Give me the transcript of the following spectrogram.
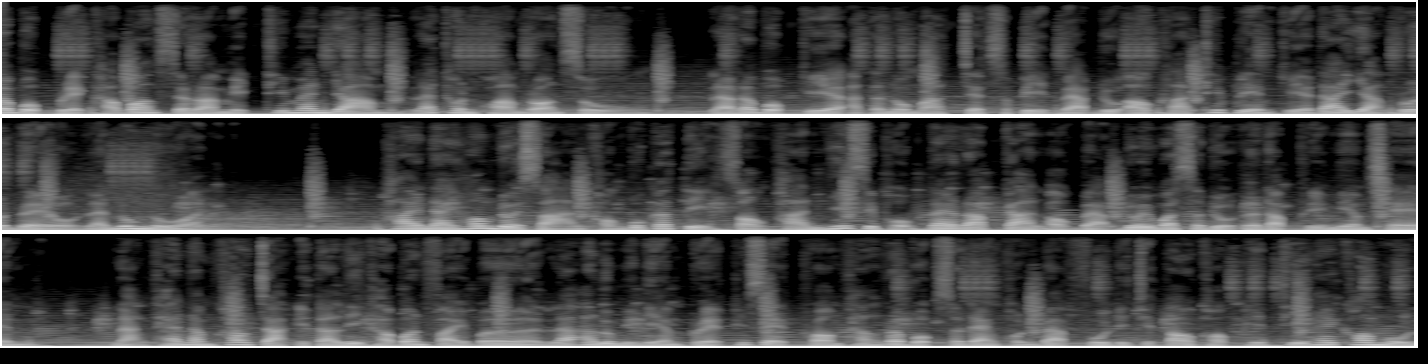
ระบบเบรกคาร์บอนเซรามิกที่แม่นยำและทนความร้อนสูง และระบบเกียร์อัตโนมัติ 7 สปีดแบบดูอัลคลัตที่เปลี่ยนเกียร์ได้อย่างรวดเร็วและนุ่มนวลภายในห้องโดยสารของบุกติ2026 ได้รับการออกแบบด้วยวัสดุระดับพรีเมียมเช่น หนังแท้นำเข้าจากอิตาลีคาร์บอนไฟเบอร์และอลูมิเนียมเกรดพิเศษพร้อมทั้งระบบแสดงผลแบบ Full Digital Cockpit ที่ให้ข้อมูล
